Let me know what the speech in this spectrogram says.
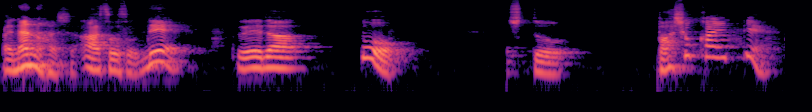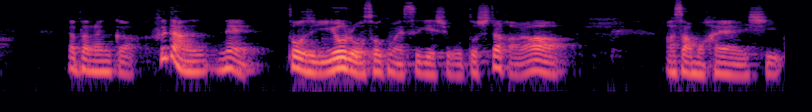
あ何の話だ？あ、そうそう。で、上田と、ちょっと、場所変えて、やっぱなんか、普段ね、当時夜遅くまですげえ仕事したから、朝も早いし、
